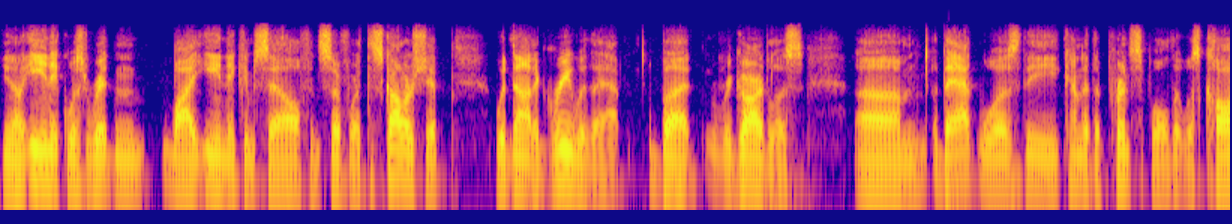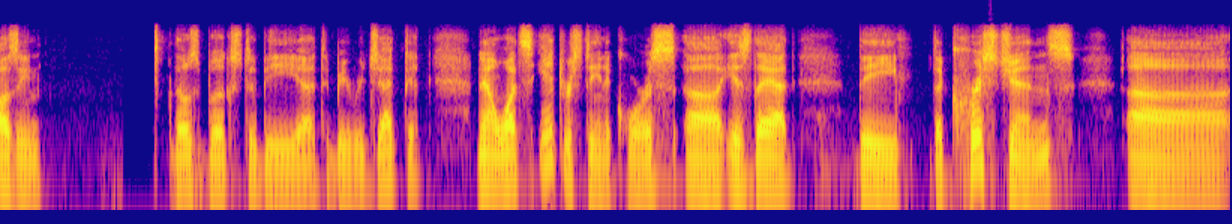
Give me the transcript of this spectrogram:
you know, Enoch was written by Enoch himself and so forth. The scholarship would not agree with that, but regardless, um, that was the kind of the principle that was causing those books to be uh, to be rejected. Now, what's interesting, of course, uh, is that the the Christians uh,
